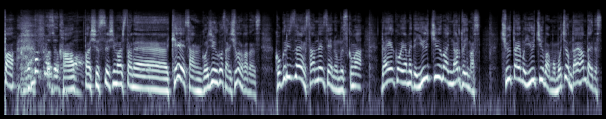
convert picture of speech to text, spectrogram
パ頑張ってますよ。カッパ出世しましたね。K さん55歳、主婦の方です。国立大学3年生の息子が大学を辞めて YouTuber になると言います。中退も YouTuber ももちろん大反対です。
